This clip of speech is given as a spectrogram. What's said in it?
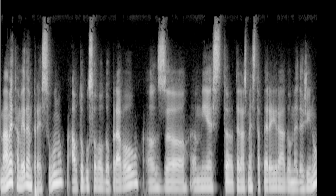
Máme tam jeden presun autobusovou dopravou e, z miest, teda z mesta Pereira do Medežinu.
